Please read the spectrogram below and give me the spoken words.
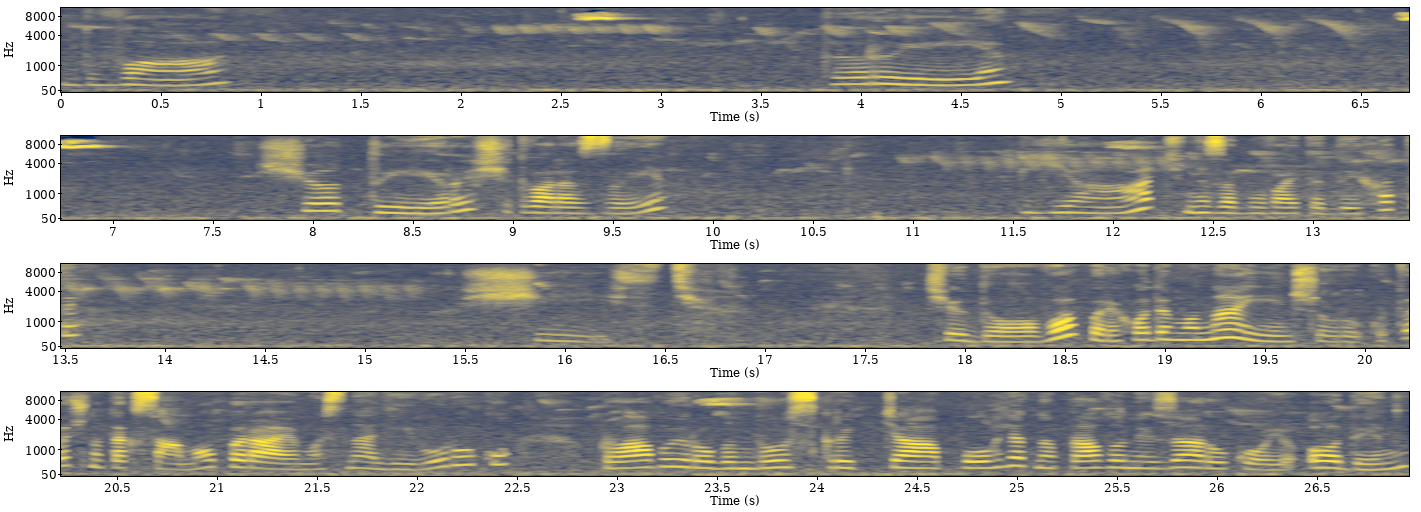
Два. Три. Чотири. Ще два рази. П'ять. Не забувайте дихати. Шість. Чудово. Переходимо на іншу руку. Точно так само опираємось на ліву руку. Правою робимо розкриття. Погляд направлений за рукою. Один.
